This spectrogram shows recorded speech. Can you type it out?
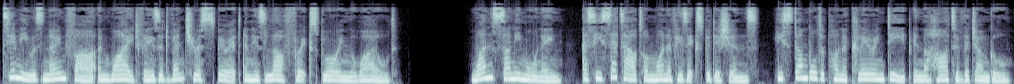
Timmy was known far and wide for his adventurous spirit and his love for exploring the wild. One sunny morning, as he set out on one of his expeditions, he stumbled upon a clearing deep in the heart of the jungle.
